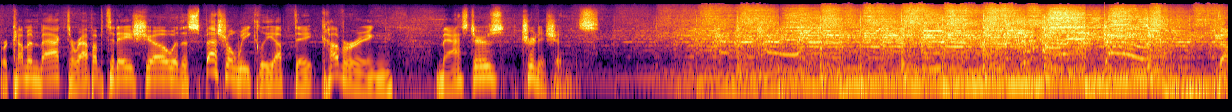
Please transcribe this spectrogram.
We're coming back to wrap up today's show with a special weekly update covering Masters traditions. The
